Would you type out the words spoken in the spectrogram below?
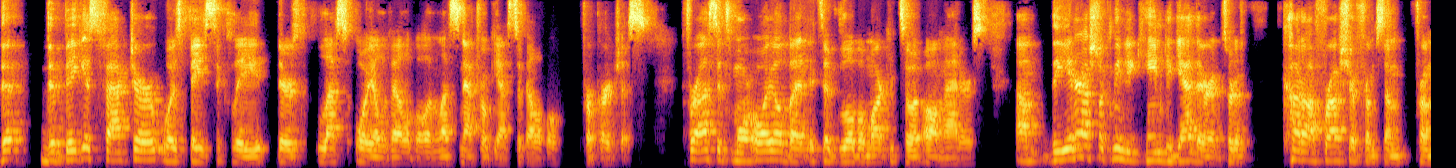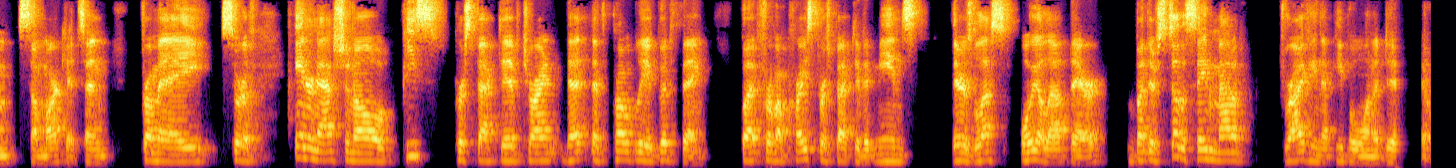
The the biggest factor was basically there's less oil available and less natural gas available for purchase. For us, it's more oil, but it's a global market, so it all matters. Um, the international community came together and sort of cut off Russia from some from some markets, and from a sort of international peace perspective, trying that that's probably a good thing. But from a price perspective, it means there's less oil out there, but there's still the same amount of driving that people want to do.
